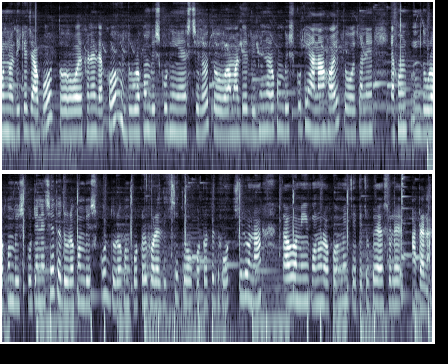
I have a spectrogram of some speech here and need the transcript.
অন্যদিকে যাব। তো এখানে দেখো দু রকম বিস্কুট নিয়ে এসেছিল। তো আমাদের বিভিন্ন রকম বিস্কুটই আনা হয়। তো এখানে এখন দু রকম বিস্কুট এনেছে। তো দু রকম বিস্কুট দু রকম কোটোয় ভরে দিচ্ছি। তো কোটোতে ধরছিল না, তাও আমি কোনো রকমে চেপে চুপে আসলে আটালাম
